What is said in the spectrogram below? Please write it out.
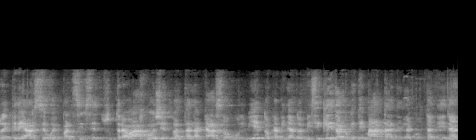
recrearse o esparcirse su trabajo yendo hasta la casa o volviendo, caminando en bicicleta, porque te matan en la costanera.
